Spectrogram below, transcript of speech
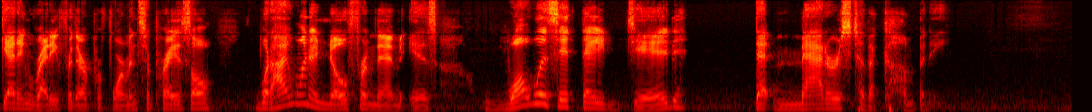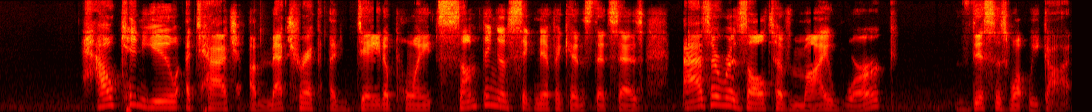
getting ready for their performance appraisal, what I want to know from them is what was it they did that matters to the company? how can you attach a metric, a data point, something of significance that says, as a result of my work, this is what we got?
